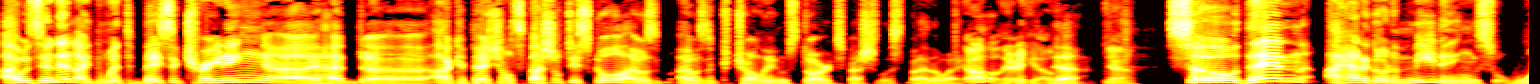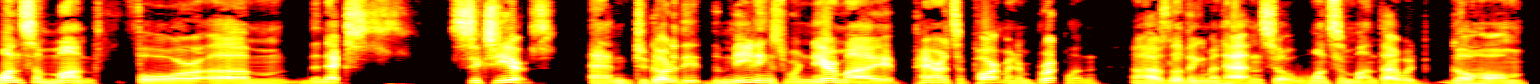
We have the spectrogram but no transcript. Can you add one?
I was in it. I went to basic training. I had uh, occupational specialty school. I was I was a petroleum storage specialist, by the way. Oh, there you go. Yeah. Yeah. So then I had to go to meetings once a month for um, the next six years. And to go to the, the meetings were near my parents' apartment in Brooklyn. And I was living in Manhattan. So once a month I would go home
